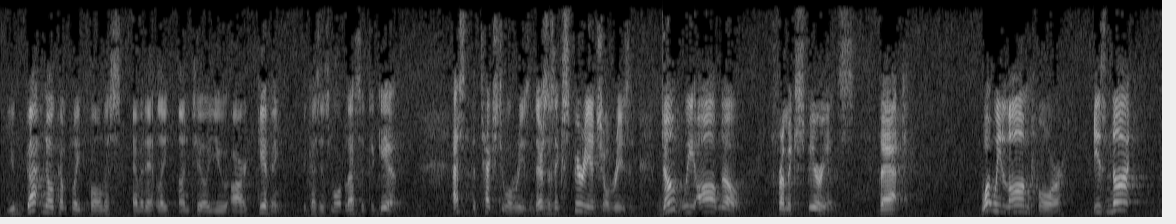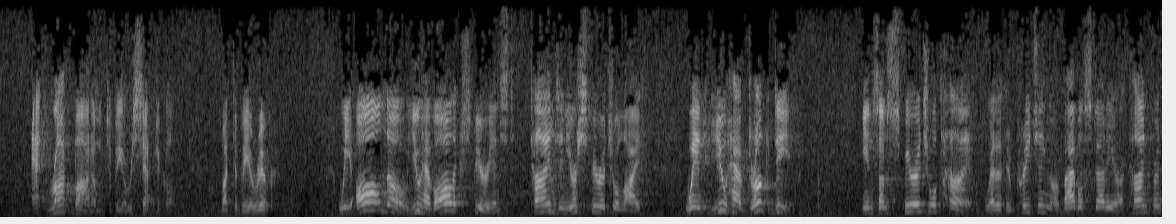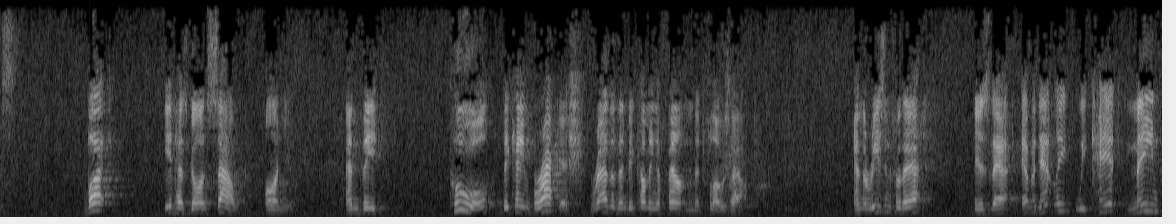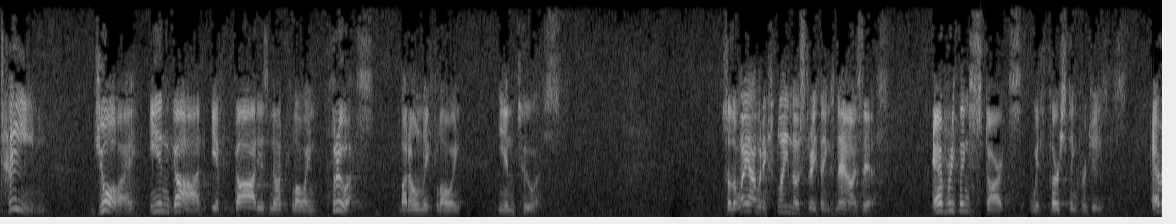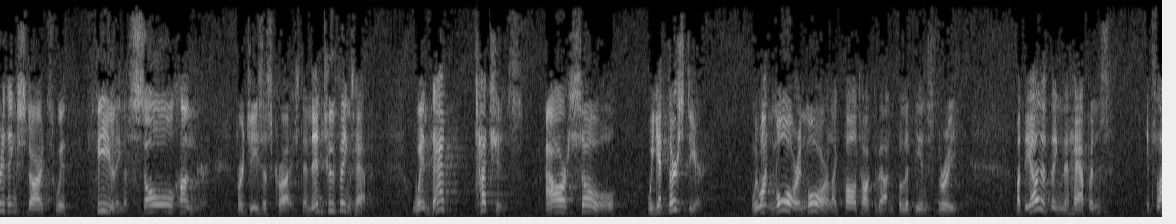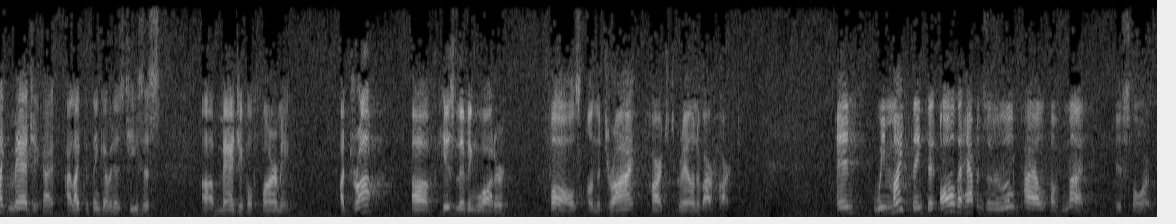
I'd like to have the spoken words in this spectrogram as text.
you've got no complete fullness, evidently, until you are giving, because it's more blessed to give. That's the textual reason. There's this experiential reason. Don't we all know from experience that what we long for is not at rock bottom to be a receptacle, but to be a river. We all know, you have all experienced times in your spiritual life when you have drunk deep in some spiritual time, whether through preaching or Bible study or a conference, but it has gone sour on you. And the pool became brackish rather than becoming a fountain that flows out. And the reason for that is that evidently we can't maintain joy in God if God is not flowing through us, but only flowing into us. So the way I would explain those three things now is this. Everything starts with thirsting for Jesus. Everything starts with feeling a soul hunger for Jesus Christ. And then two things happen. When that touches our soul, we get thirstier. We want more and more, like Paul talked about in Philippians 3. But the other thing that happens, it's like magic. I, I like to think of it as Jesus' uh, magical farming. A drop of his living water falls on the dry, parched ground of our heart. And we might think that all that happens is a little pile of mud is formed.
